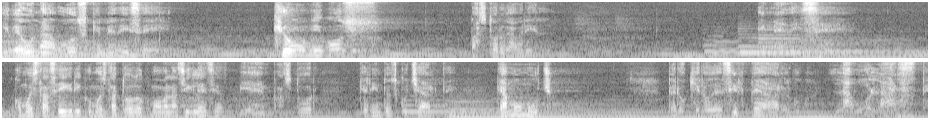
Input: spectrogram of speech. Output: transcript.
Y veo una voz que me dice, ¿qué hubo mi Gus? Pastor Gabriel. Y me dice, ¿cómo estás Sigri? ¿Cómo está todo? ¿Cómo van las iglesias? Bien, pastor, qué lindo escucharte. Te amo mucho. Pero quiero decirte algo, la volaste.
